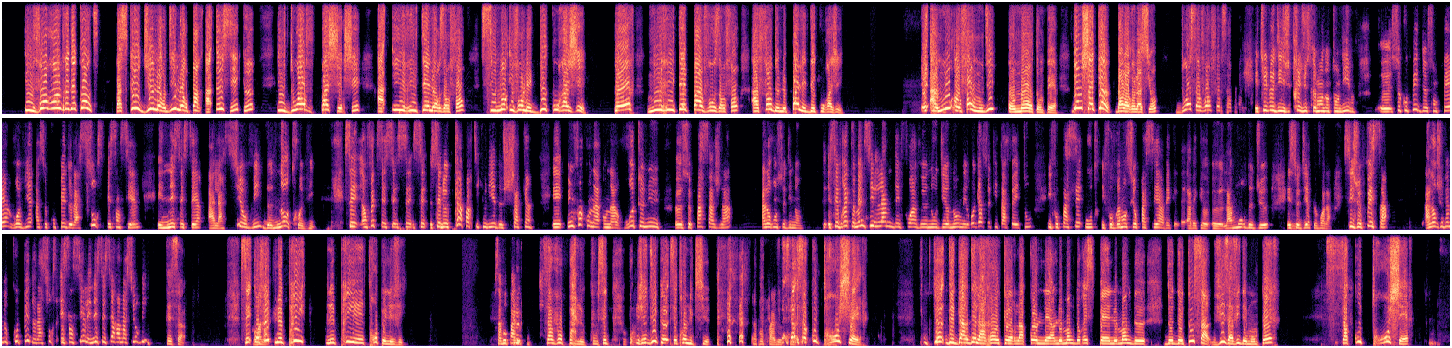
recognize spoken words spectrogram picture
ils vont rendre des comptes parce que Dieu leur dit leur part à eux, c'est que ils doivent pas chercher à irriter leurs enfants, sinon ils vont les décourager. N'irritez pas vos enfants afin de ne pas les décourager. Et à nous, enfants, on nous dit, honore ton père. Donc, chacun dans la relation doit savoir faire ça. Et tu le dis très justement dans ton livre, euh, se couper de son père revient à se couper de la source essentielle et nécessaire à la survie de notre vie. C'est en fait c'est le cas particulier de chacun. Et une fois qu'on a on a retenu euh, ce passage-là, alors on se dit non. Et c'est vrai que même si l'âme des fois veut nous dire non, mais regarde ce qui t'a fait et tout, il faut passer outre, il faut vraiment surpasser avec, avec euh, euh, l'amour de Dieu et se dire que voilà, si je fais ça, alors je vais me couper de la source essentielle et nécessaire à ma survie. C'est ça. C'est en fait le prix, le prix est trop élevé. Ça vaut pas le coup. Ça vaut pas le coup. J'ai dit que c'est trop luxueux. Ça vaut pas le coup. Ça, coûte trop cher. Que de garder la rancœur, la colère, le manque de respect, le manque de, de, de tout ça vis-à-vis de mon père, ça coûte trop cher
